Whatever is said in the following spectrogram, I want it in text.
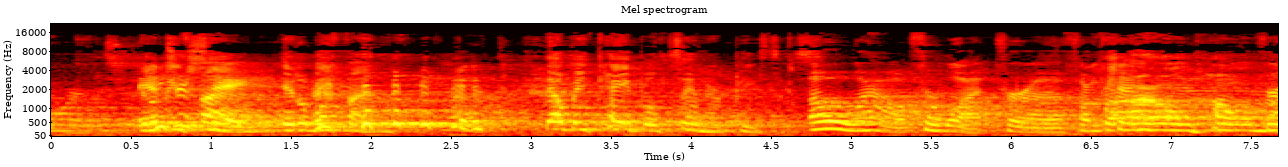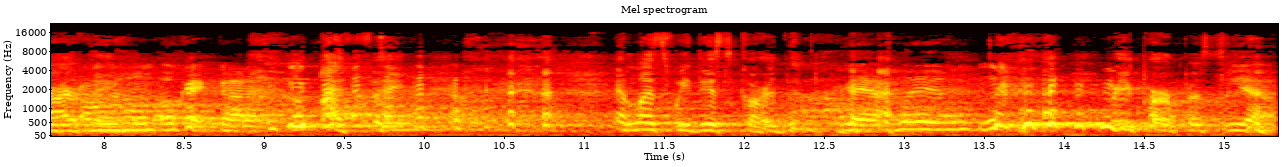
It'll be. Interesting. It'll be fun. There'll be table centerpieces Oh, wow. For what? For a function? for our own home. For I your own home? Okay, got it. I think. Unless we discard them, yeah, well, repurpose. yeah.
